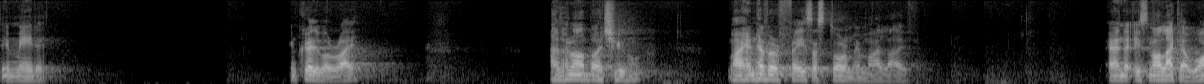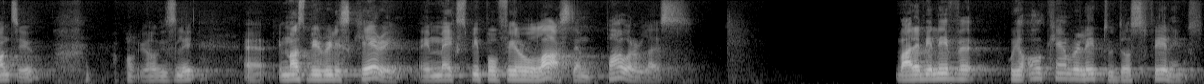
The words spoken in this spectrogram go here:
they made it. Incredible, right? I don't know about you, but I never faced a storm in my life. And it's not like I want to, obviously. Uh, it must be really scary. It makes people feel lost and powerless. But I believe we all can relate to those feelings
